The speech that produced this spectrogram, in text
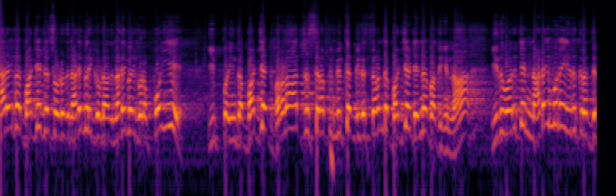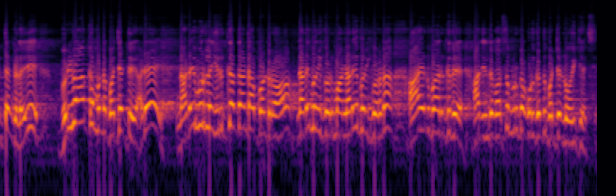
நிறைய பேர் பட்ஜெட்ல சொல்றது நடைமுறைக்கு விடாது நடைமுறைக்கு பொய். இப்ப இந்த பட்ஜெட் வரலாற்று சிறப்பு மிக்க மிக சிறந்த பட்ஜெட் என்ன பாத்தீங்கன்னா இது வரைக்கும் நடைமுறை இருக்கிற திட்டங்களை விரிவாக்கம் பண்ண பட்ஜெட் அடே நடைமுறையில இருக்கிறதாண்டா பண்றோம்? நடைமுறைக்கு வருமா? நடைமுறைக்கு வரும்னா ஆயிரம் ரூபாய் இருக்குது. அது இந்த வருஷம் முழுக்க கொடுக்கறது பட்ஜெட்ல ஒதுக்கியாச்சு.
